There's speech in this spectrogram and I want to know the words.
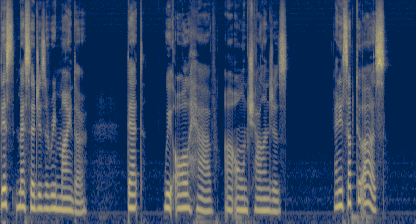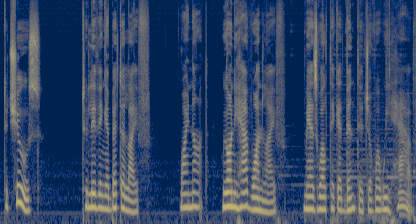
This message is a reminder that we all have our own challenges. And it's up to us to choose to living a better life. Why not? We only have one life. May as well take advantage of what we have.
